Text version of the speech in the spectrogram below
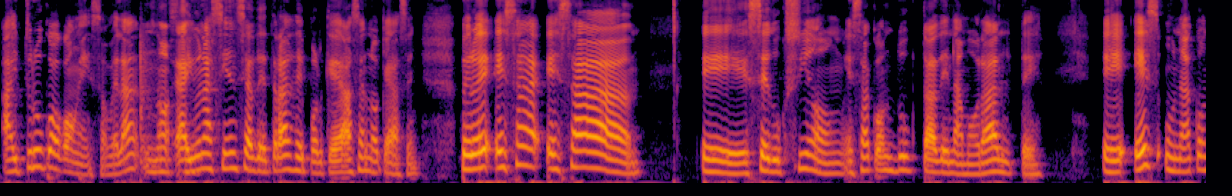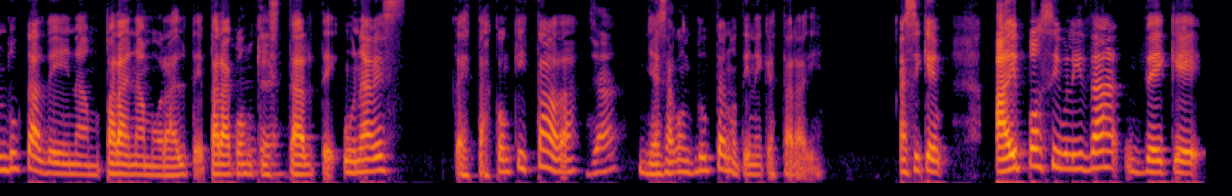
hay truco con eso, ¿verdad? No, Sí, Hay una ciencia detrás de por qué hacen lo que hacen. Pero e- esa, esa eh, seducción, esa conducta de enamorarte, eh, es una conducta de enam- para enamorarte, para conquistarte. Una vez estás conquistada, ¿Ya? Ya esa conducta no tiene que estar ahí. Así que hay posibilidad de que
